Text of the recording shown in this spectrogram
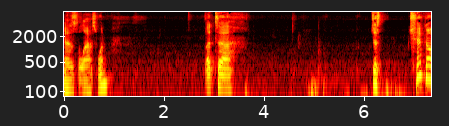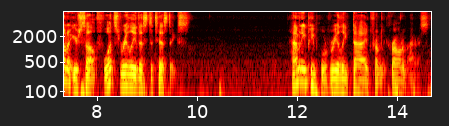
as the last one. But, uh, just check on it yourself. What's really the statistics? How many people really died from the coronavirus?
